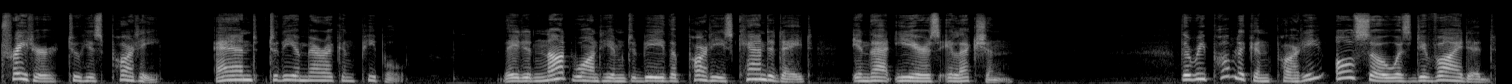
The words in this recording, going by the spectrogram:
traitor to his party and to the American people. They did not want him to be the party's candidate in that year's election. The Republican Party also was divided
